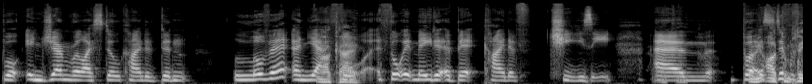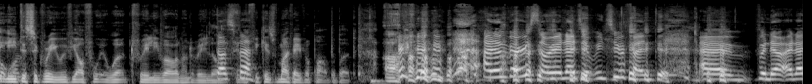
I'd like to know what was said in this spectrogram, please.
but in general I still kind of didn't love it and yeah, Okay. thought, I thought it made it a bit kind of cheesy. Um but I, mean, I completely one. disagree with you. I thought it worked really well, and I really liked That's it. and I fair. think it's my favorite part of the book. Um, and I'm very sorry, and I don't mean to offend. Um, but no, and I,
